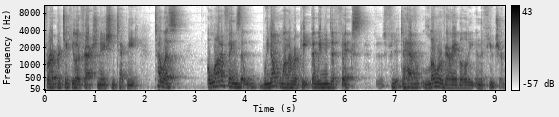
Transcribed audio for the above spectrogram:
for a particular fractionation technique tell us a lot of things that we don't want to repeat, that we need to fix to have lower variability in the future.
